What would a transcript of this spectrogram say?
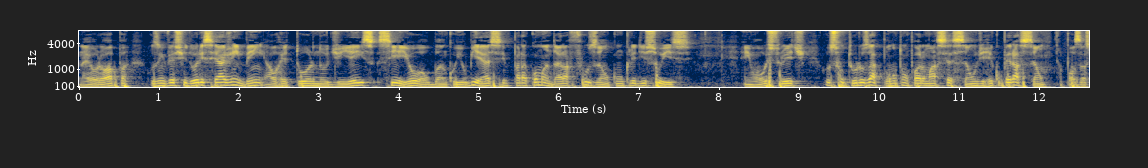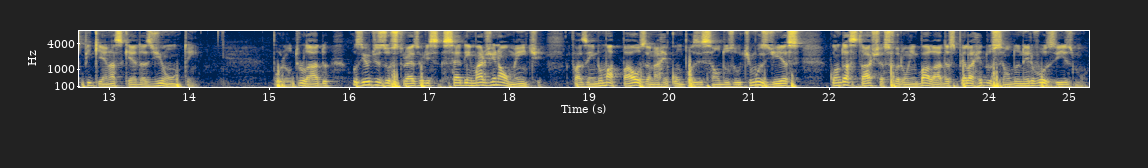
Na Europa, os investidores reagem bem ao retorno de ex-CEO ao banco UBS para comandar a fusão com o Credit Suisse. Em Wall Street, os futuros apontam para uma sessão de recuperação após as pequenas quedas de ontem. Por outro lado, os yields dos Treasuries cedem marginalmente, fazendo uma pausa na recomposição dos últimos dias, quando as taxas foram embaladas pela redução do nervosismo.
